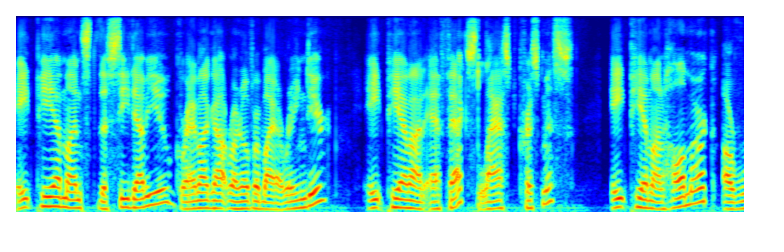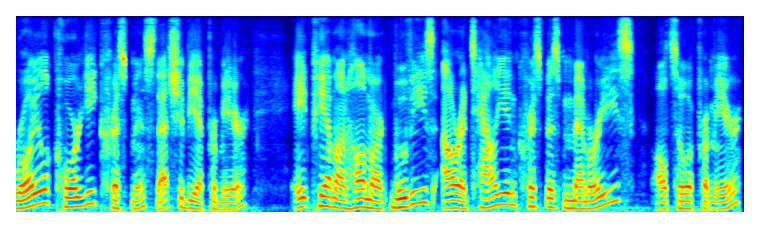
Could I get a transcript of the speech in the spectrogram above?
8 p.m. on the CW, Grandma Got Run Over by a Reindeer. 8 p.m. on FX, Last Christmas. 8 p.m. on Hallmark, A Royal Corgi Christmas. That should be a premiere. 8 p.m. on Hallmark Movies, Our Italian Christmas Memories. Also a premiere.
